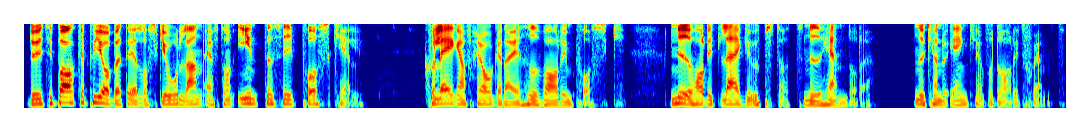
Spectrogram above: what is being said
Du är tillbaka på jobbet eller skolan efter en intensiv påskhelg. Kollegan frågar dig hur var din påsk? Nu har ditt läge uppstått, nu händer det. Nu kan du äntligen få dra ditt skämt.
